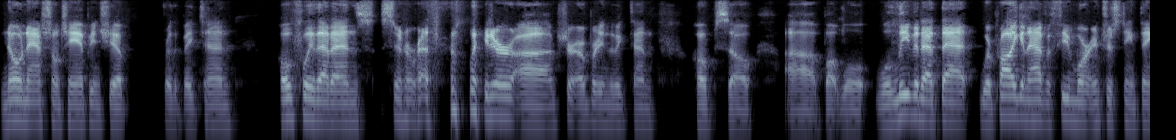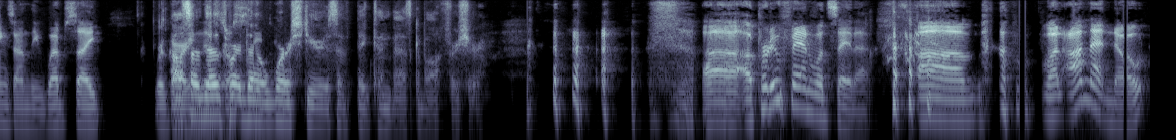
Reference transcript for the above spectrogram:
no national championship for the Big Ten. Hopefully that ends sooner rather than later. Uh, I'm sure everybody in the Big Ten hopes so. Uh, but we'll we'll leave it at that. We're probably going to have a few more interesting things on the website regarding. Also, those were the worst years of Big Ten basketball for sure. uh, a Purdue fan would say that. um, but on that note,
